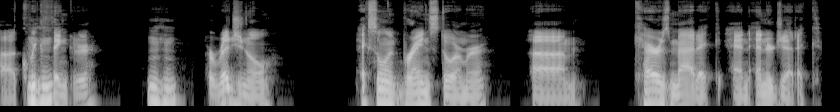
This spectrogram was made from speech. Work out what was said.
uh, quick Mhm. thinker, hmm original, excellent brainstormer, um, charismatic, and energetic.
